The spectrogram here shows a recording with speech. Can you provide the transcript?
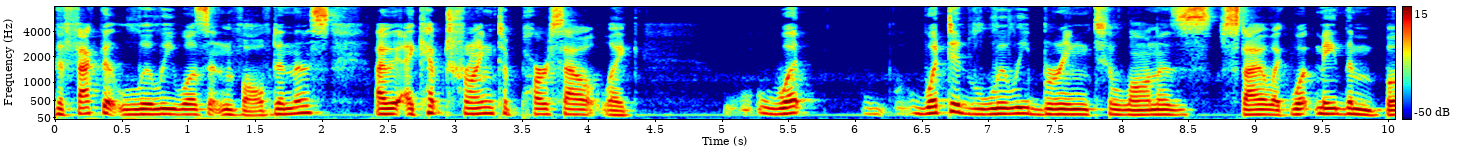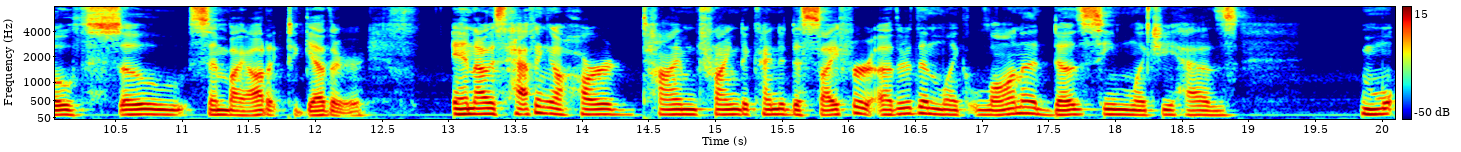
the fact that Lily wasn't involved in this. I, I kept trying to parse out like what what did Lily bring to Lana's style? Like what made them both so symbiotic together? And I was having a hard time trying to kind of decipher. Other than like Lana does seem like she has more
